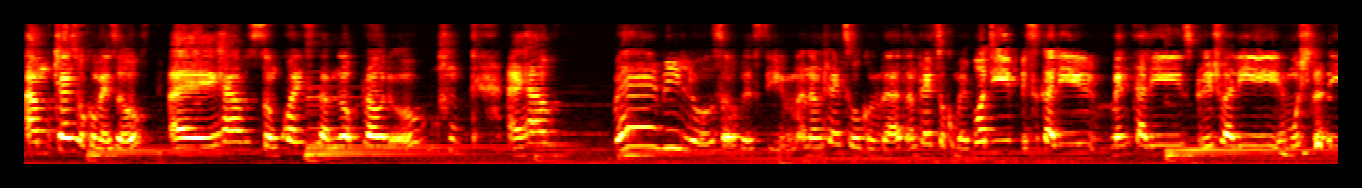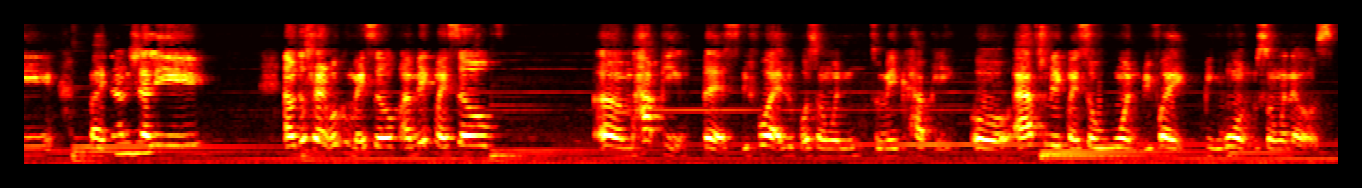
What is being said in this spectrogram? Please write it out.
I'm trying to work on myself. I have some qualities I'm not proud of. I have very low self-esteem, and I'm trying to work on that. I'm trying to work on my body, physically, mentally, spiritually, emotionally, financially. I'm just trying to work on myself and make myself um, happy first before I look for someone to make happy, or I have to make myself one before I be one with someone else.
